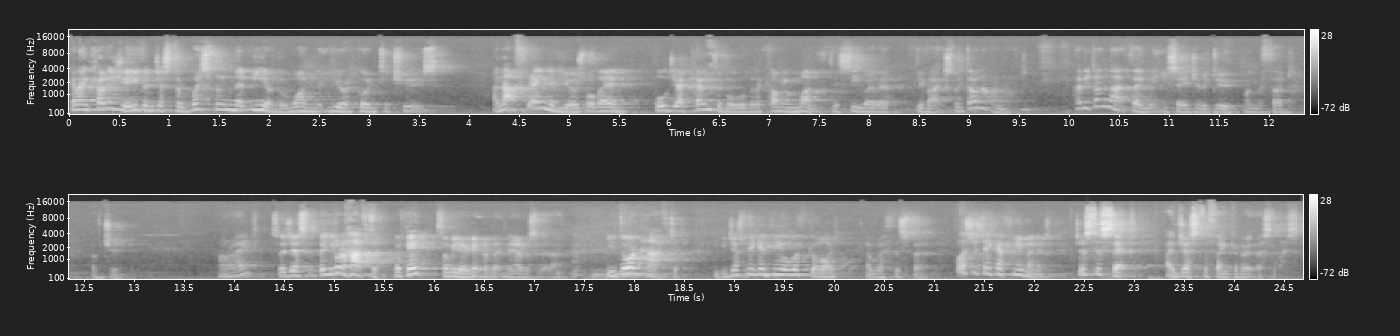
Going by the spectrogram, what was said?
can I encourage you even just to whisper in their ear the one that you're going to choose? And that friend of yours will then hold you accountable over the coming month to see whether you've actually done it or not. Have you done that thing that you said you would do on the 3rd of June? All right? So just, but you don't have to, okay? Some of you are getting a bit nervous about that. You don't have to. You can just make a deal with God and with the Spirit. Let's just take a few minutes just to sit and just to think about this list.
